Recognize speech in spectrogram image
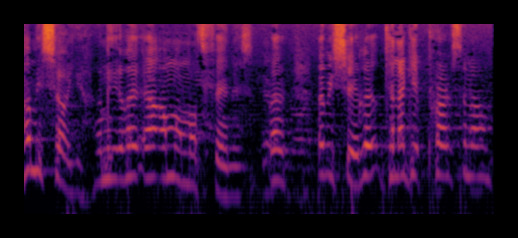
Let me show you. Let me. Let, I'm almost finished. Let, let me share. Let, can I get personal?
